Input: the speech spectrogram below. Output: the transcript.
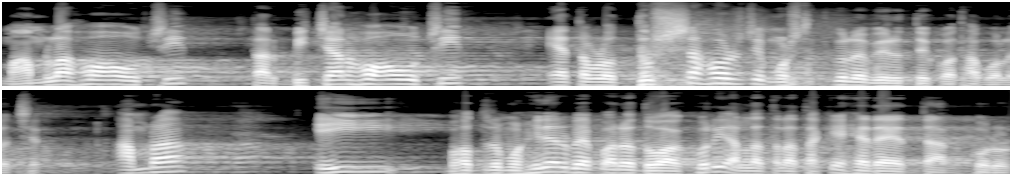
মামলা হওয়া উচিত, তার বিচার হওয়া উচিত। এত বড় দুঃসাহস যে মসজিদগুলোর বিরুদ্ধে কথা বলেছেন। আমরা এই ভদ্র মহিলার ব্যাপারে দোয়া করি, আল্লাহ তালা তাকে হেদায়ত দান করুন।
